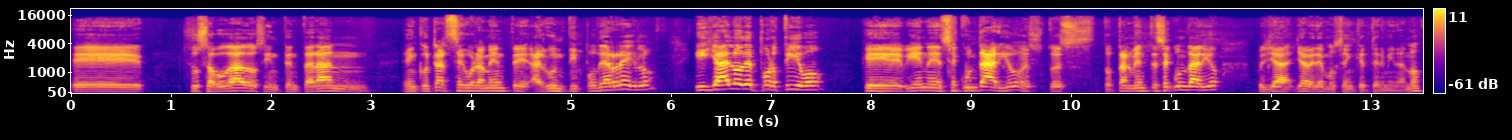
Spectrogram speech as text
Eh, sus abogados intentarán encontrar seguramente algún tipo de arreglo. Y ya lo deportivo, que viene secundario, esto es totalmente secundario, pues ya, ya veremos en qué termina, ¿no?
